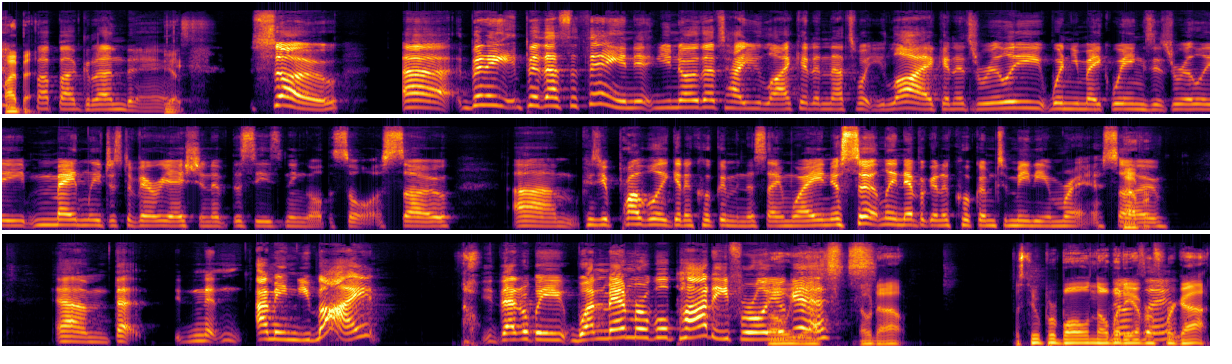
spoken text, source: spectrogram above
My bad. Papa Grande. Yes. So, uh, but it- but that's the thing, and you know that's how you like it, and that's what you like, and it's really when you make wings, it's really mainly just a variation of the seasoning or the sauce. So, um, because you're probably going to cook them in the same way, and you're certainly never going to cook them to medium rare. So, um, that n- I mean, you might. That'll be one memorable party for all your Oh, yes, guests. no doubt. The Super Bowl, nobody ever saying? forgot.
